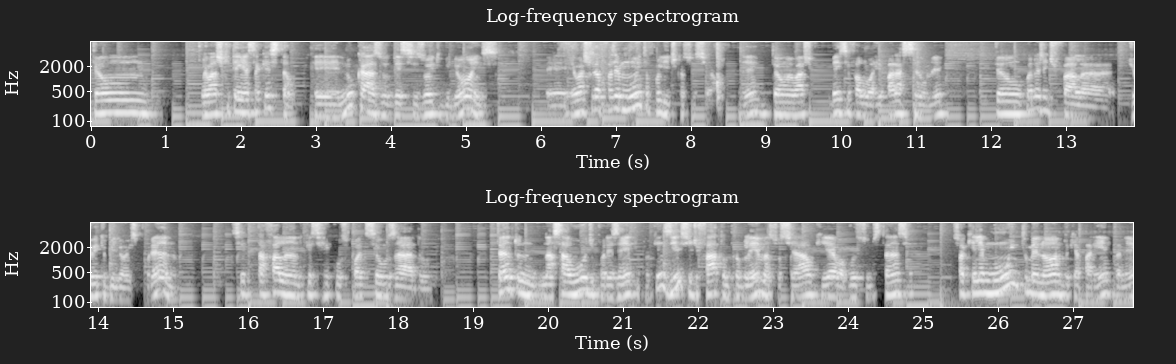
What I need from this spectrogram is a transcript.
Então, eu acho que tem essa questão. É, no caso desses 8 bilhões, é, eu acho que dá para fazer muita política social. Né? Então, eu acho que, bem você falou, a reparação. Né? Então, quando a gente fala de 8 bilhões por ano, você está falando que esse recurso pode ser usado tanto na saúde, por exemplo, porque existe de fato um problema social que é o abuso de substância, só que ele é muito menor do que aparenta, né?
